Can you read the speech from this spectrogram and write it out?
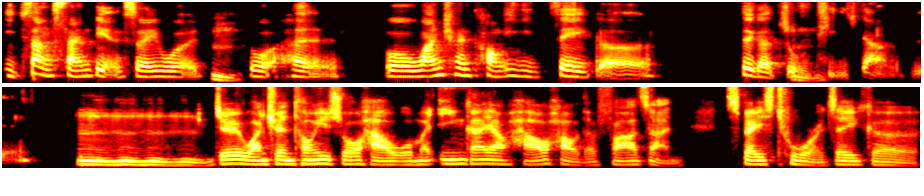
以上三点，所以我我很我完全同意这个这个主题这样子。嗯嗯嗯嗯，就是完全同意说好，我们应该要好好的发展 space tour 这个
